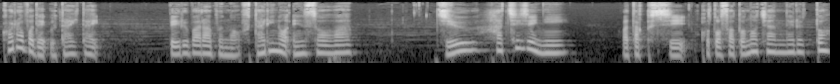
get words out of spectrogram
コラボで歌いたいベルバラ部の二人の演奏は18時に私、ことさとのチャンネルと、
